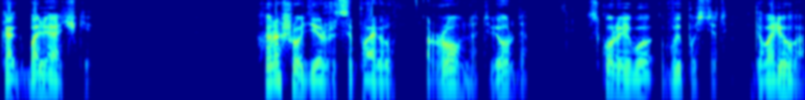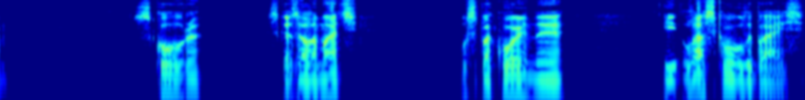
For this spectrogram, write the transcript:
как болячки». Хорошо держится Павел, ровно, твердо. Скоро его выпустят, говорю вам. — Скоро, — сказала мать, успокоенная и ласково улыбаясь.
